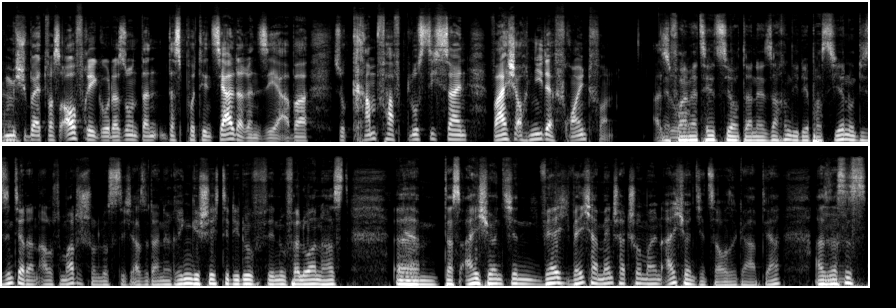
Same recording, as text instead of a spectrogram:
und mich über etwas aufrege oder so und dann das Potenzial darin sehe. Aber so krampfhaft lustig sein, war ich auch nie der Freund von. Also, ja, vor allem erzählst du ja auch deine Sachen, die dir passieren und die sind ja dann automatisch schon lustig. Also deine Ringgeschichte, die du, den du verloren hast, Ja. ähm, das Eichhörnchen, welch, welcher Mensch hat schon mal ein Eichhörnchen zu Hause gehabt, ja? Also das Mhm. ist,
